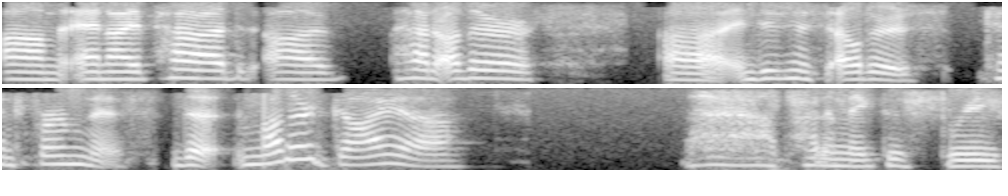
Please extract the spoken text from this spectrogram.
Um, and I've had uh, had other uh, indigenous elders confirm this. That Mother Gaia, I'll try to make this brief,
